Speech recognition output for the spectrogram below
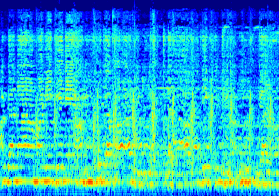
అంగనామణికిని అంబుజపాణికి గదావధికి మంగళం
